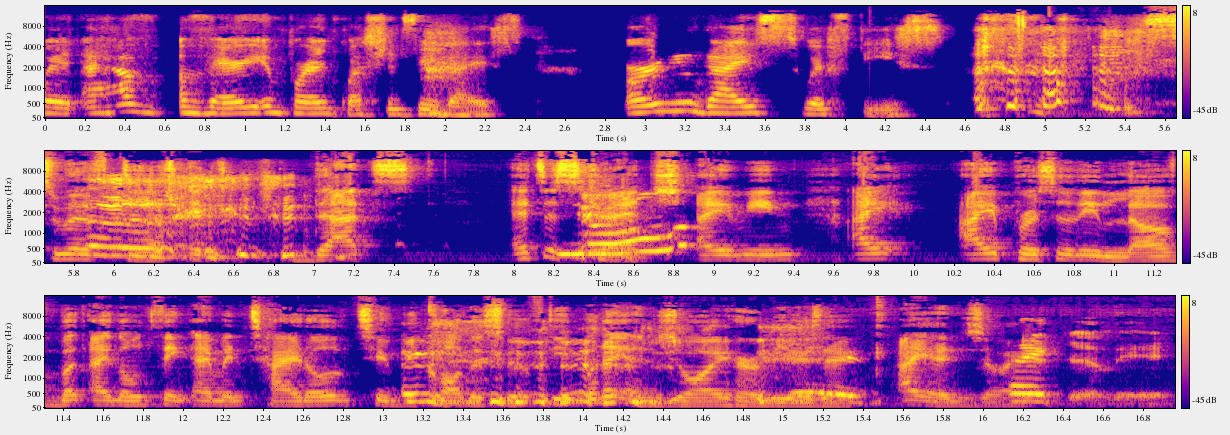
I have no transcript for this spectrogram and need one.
Wait, I have a very important question for you guys. Are you guys Swifties? Swifties. It, that's it's a stretch. No. I mean, I I personally love, but I don't think I'm entitled to be called a Swiftie. but I enjoy her music. I enjoy Like- it really.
